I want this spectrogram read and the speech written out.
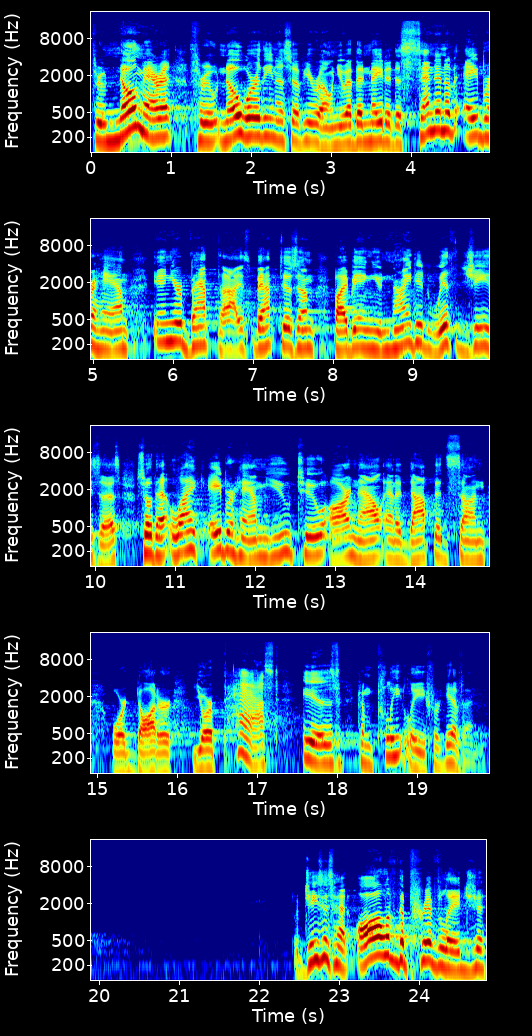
through no merit, through no worthiness of your own, you have been made a descendant of Abraham in your baptism by being united with Jesus, so that like Abraham, you too are now an adopted son or daughter. Your past is completely forgiven. Jesus had all of the privilege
